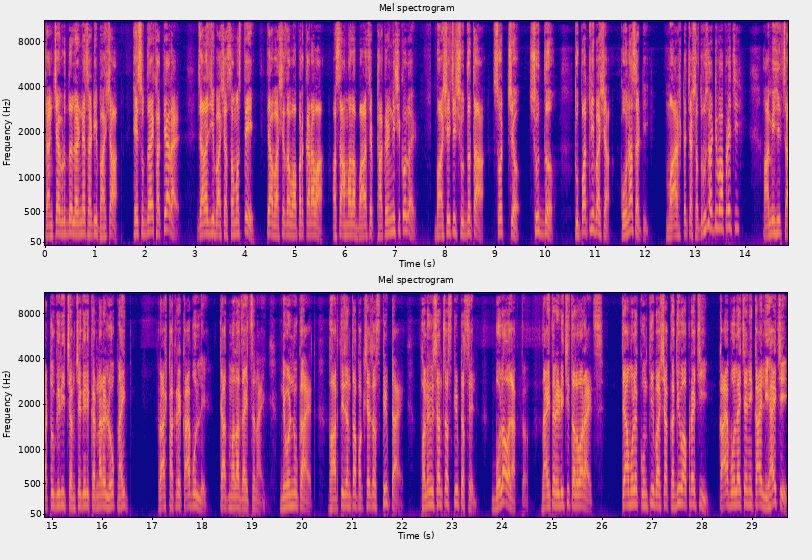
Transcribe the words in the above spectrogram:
त्यांच्या विरुद्ध लढण्यासाठी भाषा हे सुद्धा एक हत्यार आहे. ज्याला जी भाषा समजते त्या भाषेचा वापर करावा. असं आम्हाला बाळासाहेब ठाकरेंनी शिकवलंय. भाषेची शुद्धता स्वच्छ शुद्ध तुपातली भाषा कोणासाठी? महाराष्ट्राच्या शत्रूसाठी वापरायची? आम्ही ही चाटुगिरी चमचेगिरी करणारे लोक नाहीत. राज ठाकरे काय बोलले? त्यात मला जायचं नाही. निवडणुका आहेत. भारतीय जनता पक्षाचा स्क्रिप्ट आहे. फडणवीसांचा स्क्रिप्ट असेल. बोलावं लागतं. नाहीतर ईडीची तलवार आहेच. त्यामुळे कोणती भाषा कधी वापरायची? काय बोलायचे आणि काय लिहायचे?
